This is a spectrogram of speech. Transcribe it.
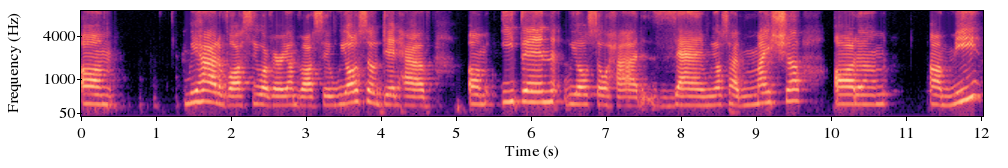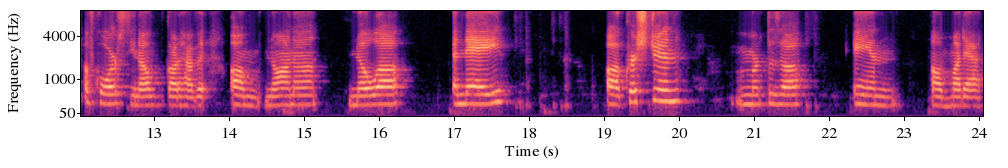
Um, we had a Vasu, our very own Vasu. We also did have um, Ethan. We also had Zen. We also had Maisha, Autumn, um, me, of course, you know, gotta have it. Um, Nana, Noah, Ane, uh, Christian, Murtaza, and um, my dad.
